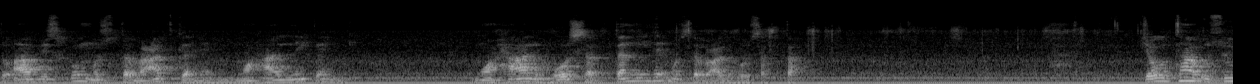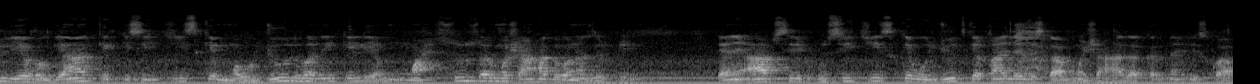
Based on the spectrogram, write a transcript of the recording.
تو آپ اس کو مستبعد کہیں، محال نہیں کہیں گے۔ محال ہو سکتا نہیں ہے، مستبعد ہو سکتا۔ چوتھا اصول یہ ہو گیا کہ کسی چیز کے موجود ہونے کے لیے محسوس اور مشاہد ہونا ضروری ہے۔ یعنی آپ صرف اسی چیز کے وجود کے قائل ہے جس کا آپ مشاہدہ کرتے ہیں، جس کو آپ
